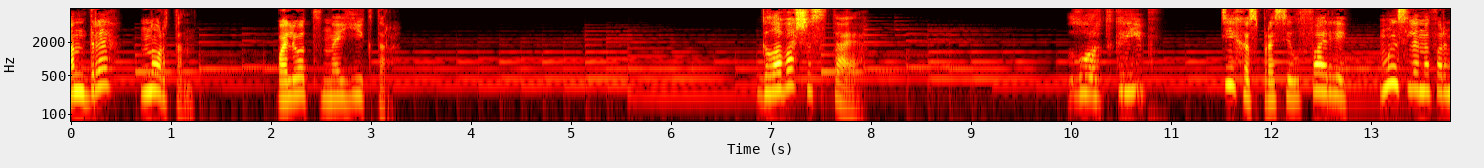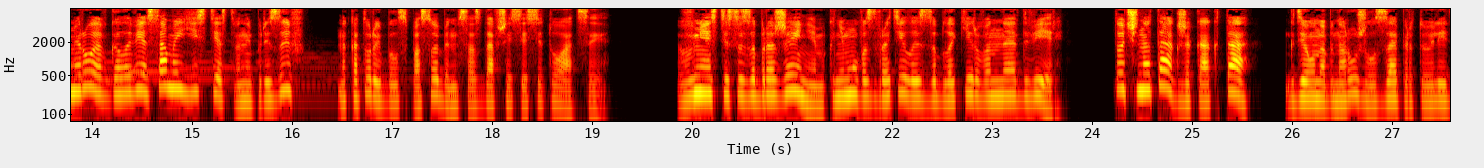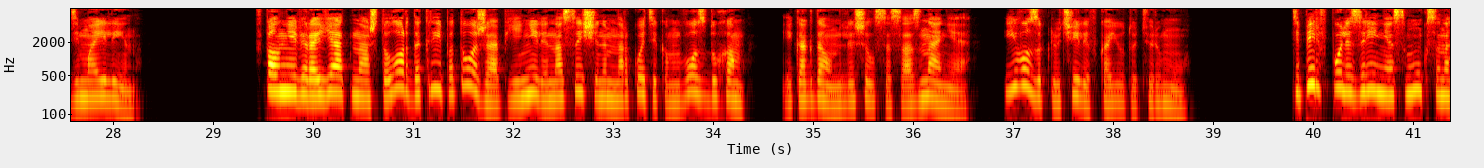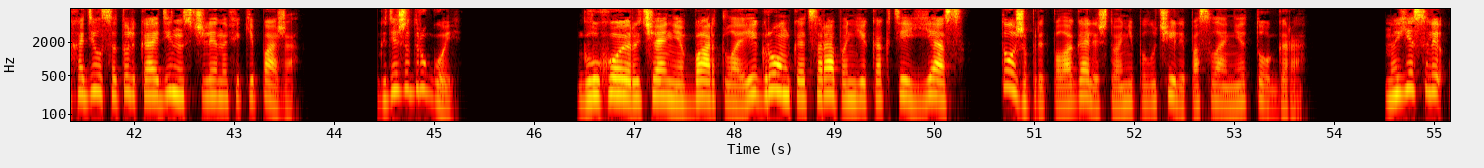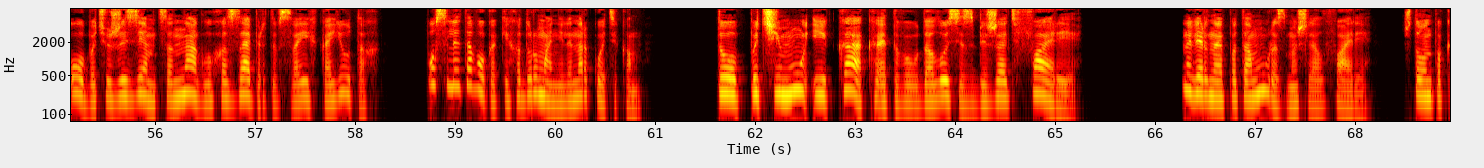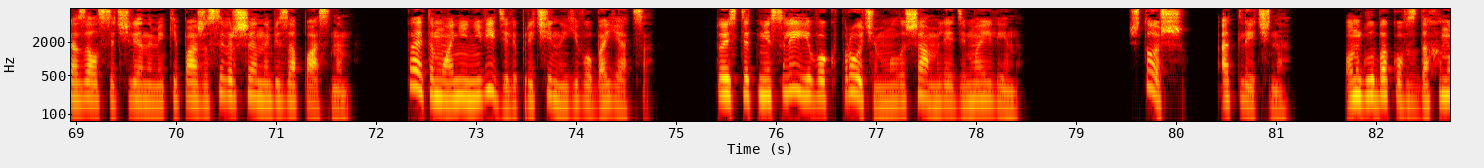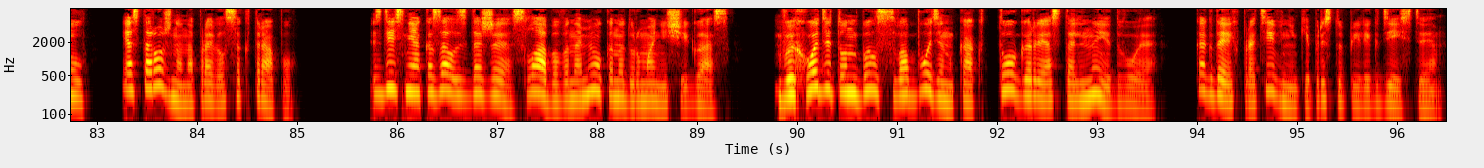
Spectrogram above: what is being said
Андре Нортон. Полет на Yiktор. Глава шестая. «Лорд Крип?» — тихо спросил Фарри, мысленно формируя в голове самый естественный призыв, на который был способен в создавшейся ситуации. Вместе с изображением к нему возвратилась заблокированная дверь, точно так же, как та, где он обнаружил запертую леди Майлин. Вполне вероятно, что лорда Крипа тоже опьянили насыщенным наркотиком воздухом, и когда он лишился сознания, его заключили в каюту-тюрьму. Теперь в поле зрения Смукса находился только один из членов экипажа. Где же другой? Глухое рычание Бартла и громкое царапанье когтей Яс тоже предполагали, что они получили послание Тоггара. Но если оба чужеземца наглухо заперты в своих каютах, после того, как их одурманили наркотиком, то почему и как этого удалось избежать Фарии? Наверное, потому, размышлял Фари, что он показался членам экипажа совершенно безопасным, поэтому они не видели причины его бояться. То есть отнесли его к прочим малышам леди Майлин. Что ж, отлично. Он глубоко вздохнул и осторожно направился к трапу. Здесь не оказалось даже слабого намека на дурманящий газ. Выходит, он был свободен, как Тогар и остальные двое, когда их противники приступили к действиям.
